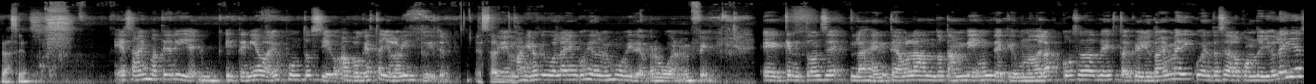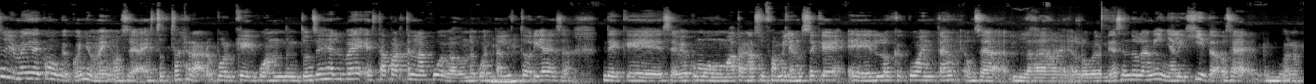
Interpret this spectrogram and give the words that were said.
Gracias. Esa misma teoría eh, tenía varios puntos ciegos. Ah, porque esta yo la vi en Twitter. Exacto. Me imagino que igual la hayan cogido el mismo video, pero bueno, en fin. Eh, que entonces la gente hablando también de que una de las cosas de esta, que yo también me di cuenta, o sea, cuando yo leí eso, yo me quedé como que coño, men, o sea, esto está raro, porque cuando entonces él ve esta parte en la cueva donde cuentan la historia esa, de que se ve como matan a su familia, no sé qué, es lo que cuentan, o sea, la, lo que vendría siendo la niña, la hijita, o sea, bueno,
